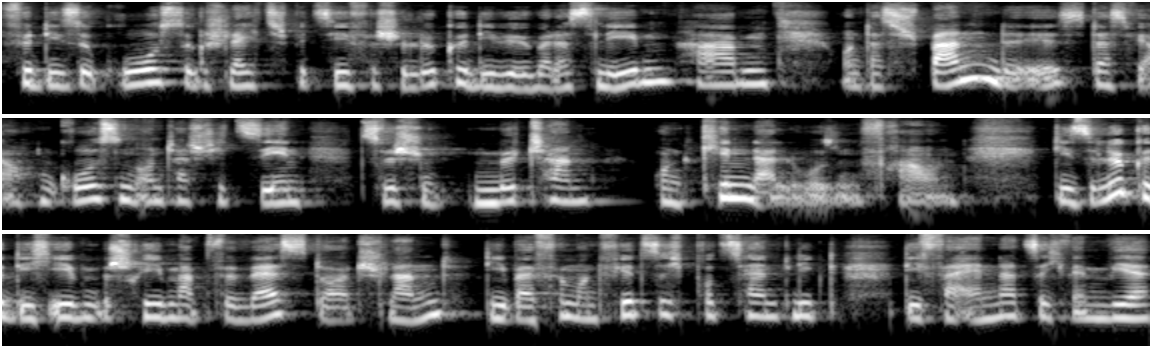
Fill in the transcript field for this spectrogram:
für diese große geschlechtsspezifische Lücke, die wir über das Leben haben. Und das Spannende ist, dass wir auch einen großen Unterschied sehen zwischen Müttern und kinderlosen Frauen. Diese Lücke, die ich eben beschrieben habe für Westdeutschland, die bei 45 Prozent liegt, die verändert sich, wenn wir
